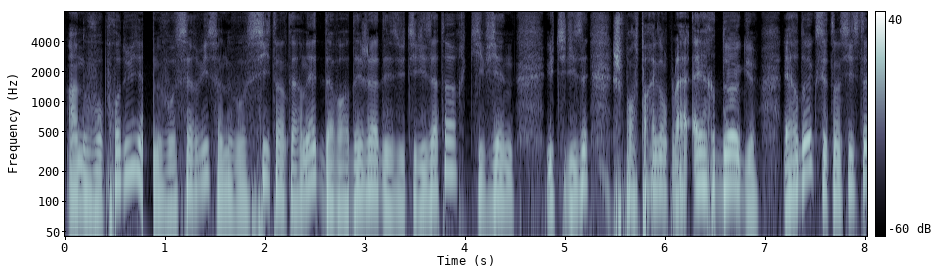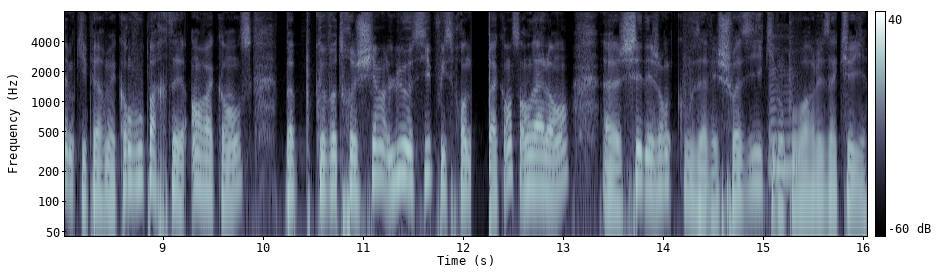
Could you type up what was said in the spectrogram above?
un nouveau produit, un nouveau service, un nouveau site internet, d'avoir déjà des utilisateurs qui viennent utiliser. Je pense par exemple à Airdog. Airdog, c'est un système qui permet quand vous partez en vacances, bah, que votre chien lui aussi puisse prendre vacances en allant euh, chez des gens que vous avez choisis qui vont mhm. pouvoir les accueillir.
